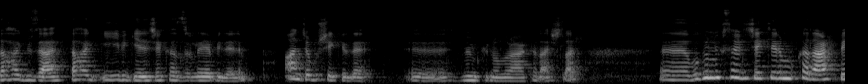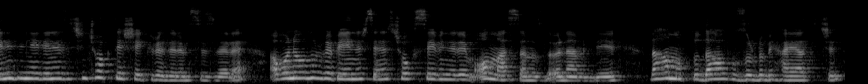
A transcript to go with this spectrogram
daha güzel, daha iyi bir gelecek hazırlayabilelim. Ancak bu şekilde e, mümkün olur arkadaşlar. E, bugünlük söyleyeceklerim bu kadar. Beni dinlediğiniz için çok teşekkür ederim sizlere. Abone olur ve beğenirseniz çok sevinirim. Olmazsanız da önemli değil. Daha mutlu, daha huzurlu bir hayat için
